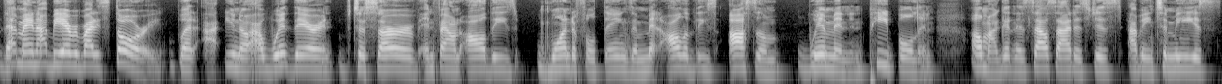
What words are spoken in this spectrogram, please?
that may not be everybody's story, but I, you know, I went there and to serve and found all these wonderful things and met all of these awesome women and people and oh my goodness, Southside is just I mean to me is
